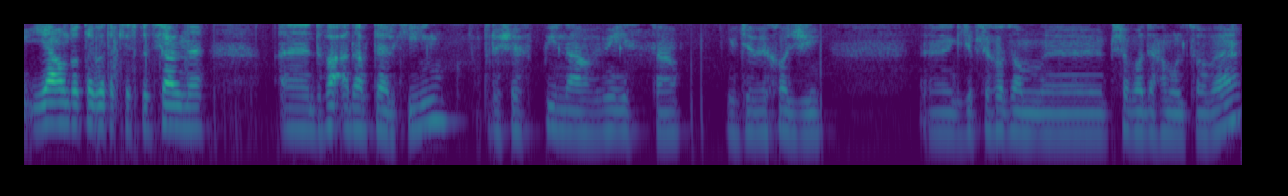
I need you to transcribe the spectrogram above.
Ja mam do tego takie specjalne e, dwa adapterki, które się wpina w miejsca, gdzie wychodzi, e, gdzie przechodzą przewody hamulcowe,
